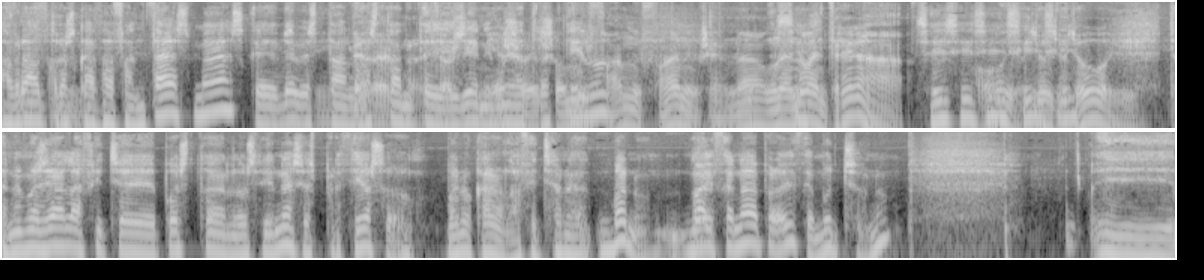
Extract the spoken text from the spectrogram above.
habrá otros cazafantasmas que debe estar bastante bien y muy atractivo. muy fan, muy fan. O sea, una, una nueva entrega. Sí, sí, sí. sí, sí. Tenemos ya el afiche puesto en los cines, es precioso. Bueno, claro, la ficha, bueno, no dice nada, pero dice mucho, ¿no? Y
